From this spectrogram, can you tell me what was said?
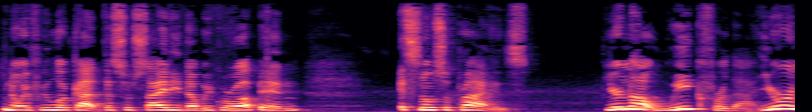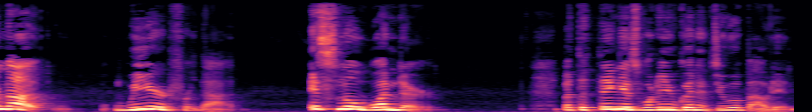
you know, if we look at the society that we grow up in, it's no surprise. You're not weak for that. You're not weird for that. It's no wonder. But the thing is, what are you going to do about it?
